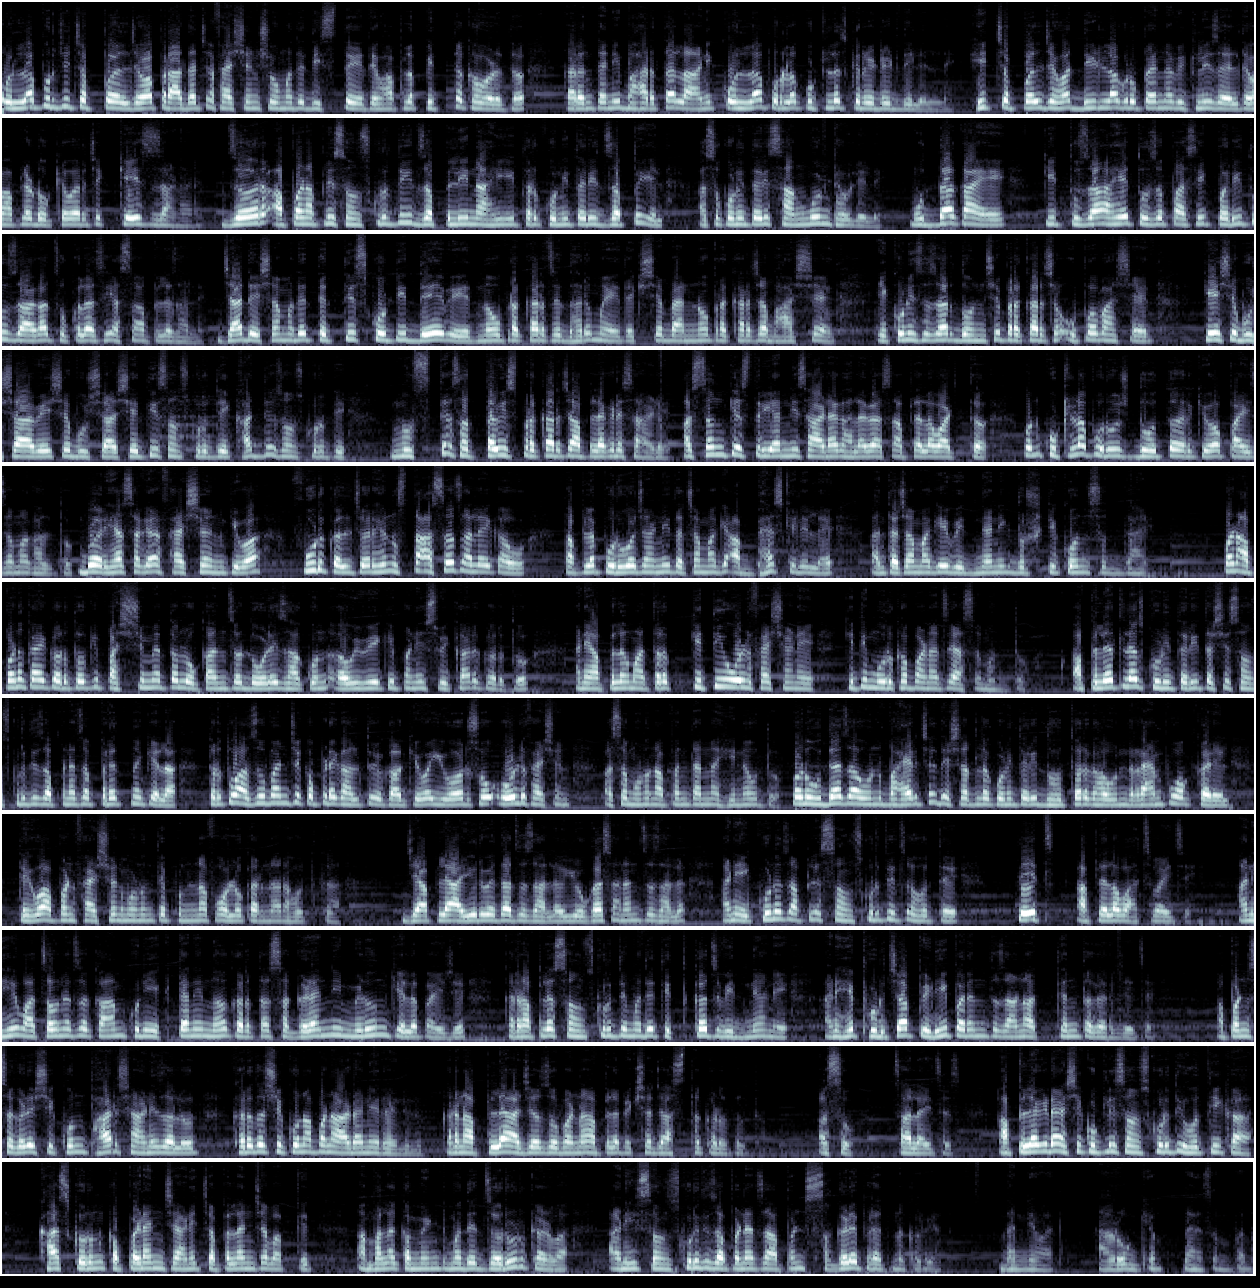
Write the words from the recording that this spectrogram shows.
कोल्हापूरची चप्पल जेव्हा प्रादाच्या फॅशन शो मध्ये दिसते तेव्हा आपलं पित्त खवळतं कारण त्यांनी भारताला आणि कोल्हापूरला कुठलंच क्रेडिट दिलेलं नाही. ही चप्पल जेव्हा दीड लाख रुपयांना विकली जाईल तेव्हा आपल्या डोक्यावरचे केस जाणार आहेत. जर आपण आपली संस्कृती जपली नाही तर कोणीतरी जपेल असं कोणीतरी सांगून ठेवलेले मुद्दा काय आहे? की तुझा आहे तुझपासी परी तू जागा चुकलासी असं आपलं झालंय. ज्या देशामध्ये तेहतीस कोटी देव आहेत नऊ प्रकारचे धर्म आहेत एकशे ब्याण्णव प्रकारच्या भाषा आहेत एकोणीस हजार दोनशे प्रकारच्या उपभाषा आहेत केशभूषा वेशभूषा शेती संस्कृती खाद्य संस्कृती नुसते सत्तावीस प्रकारच्या आपल्याकडे साड्या असंख्य स्त्रियांनी साड्या घालाव्या असं आपल्याला वाटतं पण कुठला पुरुष धोतर किंवा पायजमा घालतो? बरं ह्या सगळ्या फॅशन किंवा फूड कल्चर हे नुसतं असंच आलंय का हो? आपल्या पूर्वजांनी त्याच्यामागे अभ्यास केलेला आहे आणि त्याच्यामागे वैज्ञानिक दृष्टिकोन सुद्धा आहे. पण आपण काय करतो की पाश्चिमात्य लोकांचं डोळे झाकून अविवेकीपणे स्वीकार करतो आणि आपलं मात्र किती ओल्ड फॅशन आहे किती मूर्खपणाचे असं म्हणतो. आपल्यातल्याच कुणीतरी तशी संस्कृती जपण्याचा प्रयत्न केला तर तो आजोबांचे कपडे घालतोय का किंवा you are so old fashion असं म्हणून आपण त्यांना हिनवतो. पण उद्या जाऊन बाहेरच्या देशातलं कोणीतरी धोतर घालून रॅम्प वॉक करेल तेव्हा आपण फॅशन म्हणून ते पुन्हा फॉलो करणार आहोत का? जे आपल्या आयुर्वेदाचं झालं योगासनांचं झालं आणि एकूणच आपल्या संस्कृतीचं होतंय तेच आपल्याला वाचवायचे आणि हे वाचवण्याचं काम कुणी एकट्याने न करता सगळ्यांनी मिळून केलं पाहिजे कारण आपल्या संस्कृतीमध्ये तितकंच विज्ञान आहे आणि हे पुढच्या पिढीपर्यंत जाणं अत्यंत गरजेचं आहे. आपण सगळे शिकून फार शहाणे झालो आहोत. खरं तर शिकून आपण आडाने राहिलेलो कारण आपल्या आजीआजोबांना आपल्यापेक्षा जास्त कळत होतं. असो चालायचंच. आपल्याकडे अशी कुठली संस्कृती होती का? खास करून कपड्यांच्या आणि चपलांच्या बाबतीत आम्हाला कमेंटमध्ये जरूर कळवा आणि ही संस्कृती जपण्याचा आपण सगळे प्रयत्न करूयात. धन्यवाद. आरोग्य संपदा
